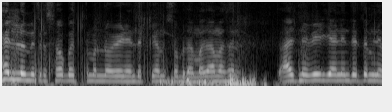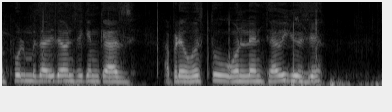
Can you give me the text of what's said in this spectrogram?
Hello મિત્રો, સ્વાગત તમારું નવા અંદર. કેમ છો બધા? મજામાં છે ને? તો આજની વિડીયોની અંદર તમને ફૂલ મજા આવી જવાની છે, કેમ કે આજ આપણે વસ્તુ ઓનલાઈનથી આવી ગયું છે,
